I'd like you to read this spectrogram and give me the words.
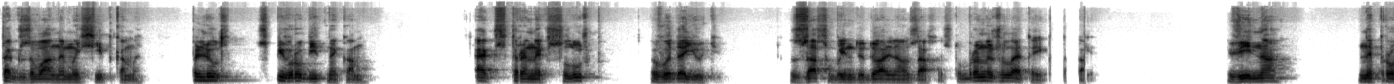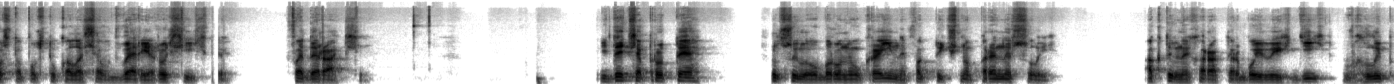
так званими сітками, плюс співробітникам екстрених служб видають засоби індивідуального захисту, бронежилети і каски. Війна не просто постукалася в двері Російської Федерації. Йдеться про те, що Сили оборони України фактично перенесли активний характер бойових дій вглиб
